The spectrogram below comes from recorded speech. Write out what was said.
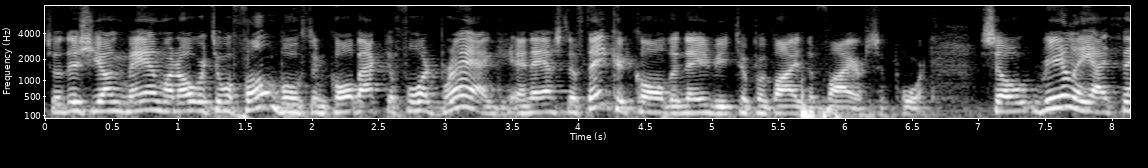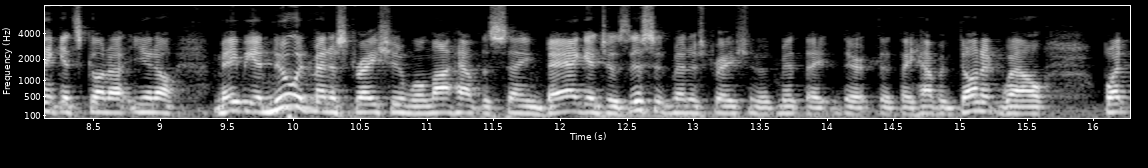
so this young man went over to a phone booth and called back to Fort Bragg and asked if they could call the Navy to provide the fire support. So really, I think it's going to, you know, maybe a new administration will not have the same baggage as this administration admit they, that they haven't done it well. But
